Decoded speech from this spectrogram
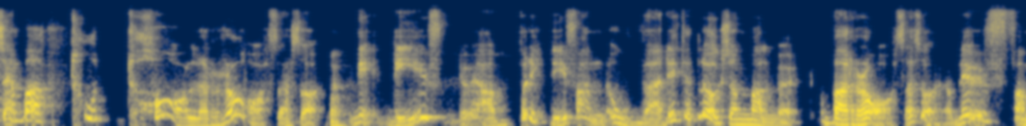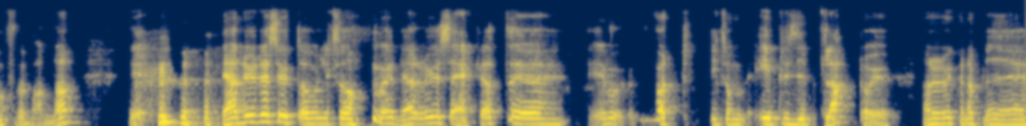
sen bara total ras alltså. Ja. Det, det, är ju ja, på riktigt, det är ju fan ovärdigt ett lag som Malmö att bara rasa så. Jag blev fan förbannad. Det, det hade ju dessutom liksom, det hade ju säkrat eh, varit liksom, i princip klart då ju hade vi kunnat bli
